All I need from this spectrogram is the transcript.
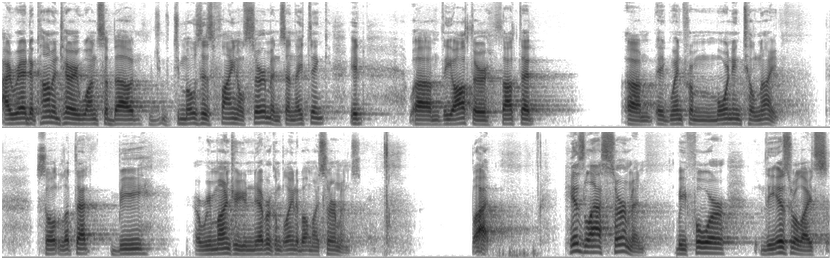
I read a commentary once about Moses' final sermons, and they think it, um, the author thought that um, it went from morning till night. So let that be a reminder you never complain about my sermons. But his last sermon before the Israelites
